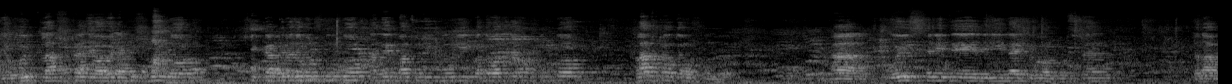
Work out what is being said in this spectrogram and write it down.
যে ওই ক্লাসটা যেভাবে নাকি সুন্দর, শিক্ষার্থীরা যেমন সুন্দর, তাদের বাচনিক ভঙ্গি, কথাবার্তা যেমন সুন্দর, ক্লাসটাও তেমন সুন্দর। আর ওই শ্রেণীতে দায়িত্ব পালন করছেন জনাব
